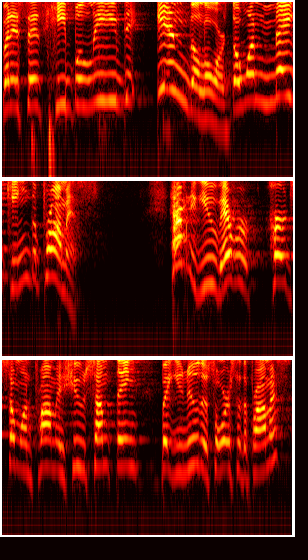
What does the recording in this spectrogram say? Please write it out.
but it says he believed in the Lord, the one making the promise. How many of you have ever heard someone promise you something, but you knew the source of the promise?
